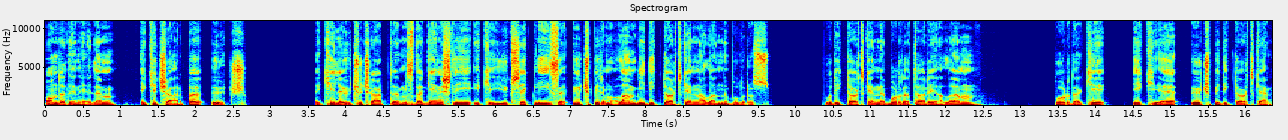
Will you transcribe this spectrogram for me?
Onu da deneyelim. 2 çarpı 3. 2 ile 3'ü çarptığımızda genişliği 2, yüksekliği ise 3 birim olan bir dikdörtgenin alanını buluruz. Bu dikdörtgeni de burada tarayalım. Buradaki 2'ye 3 bir dikdörtgen.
